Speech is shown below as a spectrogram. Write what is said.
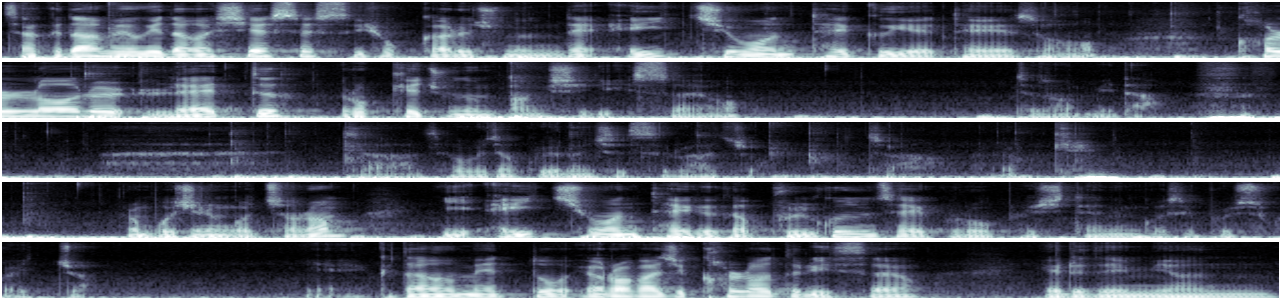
자, 그 다음에 여기다가 css 효과를 주는데 h1 태그에 대해서 컬러를 red 이렇게 주는 방식이 있어요. 죄송합니다. 자, 제가 왜 자꾸 이런 실수를 하죠? 자, 이렇게 그럼 보시는 것처럼 이 h1 태그가 붉은색으로 표시되는 것을 볼 수가 있죠. 예, 그 다음에 또 여러 가지 컬러들이 있어요. 예를 들면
